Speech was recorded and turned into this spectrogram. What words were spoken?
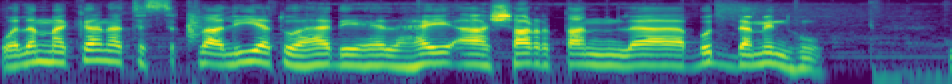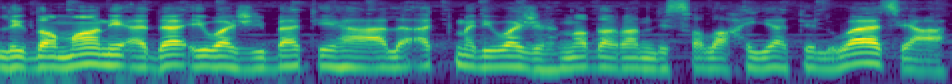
ولما كانت استقلالية هذه الهيئة شرطا لا بد منه لضمان أداء واجباتها على أكمل وجه نظرا للصلاحيات الواسعة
